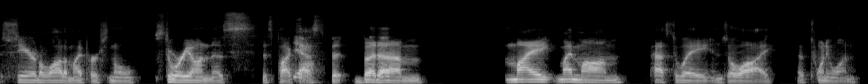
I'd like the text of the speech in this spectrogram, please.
shared a lot of my personal story on this this podcast, yeah. but but uh-huh. um, my my mom passed away in July of 21,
